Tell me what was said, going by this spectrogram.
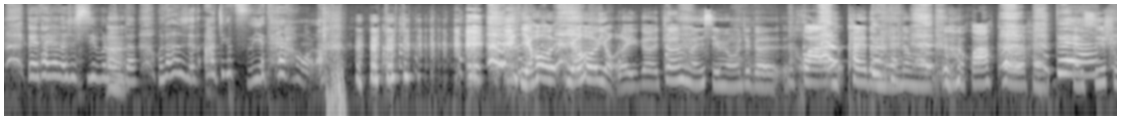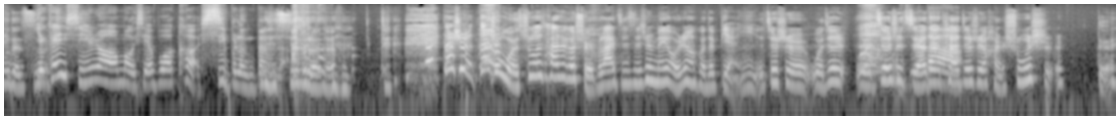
对他用的是西不楞登。我当时觉得啊，这个词也太好了。以后以后有了一个专门形容这个花开的没那么花开的很很稀疏的词，也可以形容某些播客西不楞登的。西不楞登。对，但是但是我说它这个水不拉几，其实没有任何的贬义，就是我就我就是觉得它就是很舒适。对，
